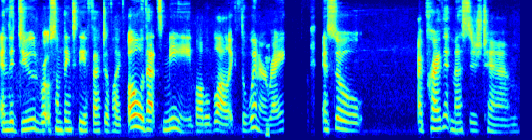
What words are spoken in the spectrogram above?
and the dude wrote something to the effect of like oh that's me blah blah blah like the winner right and so i private messaged him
